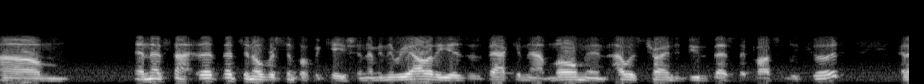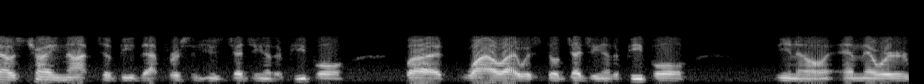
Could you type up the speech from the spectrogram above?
Um, and that's not that, that's an oversimplification. I mean, the reality is, is back in that moment, I was trying to do the best I possibly could, and I was trying not to be that person who's judging other people. But while I was still judging other people, you know, and there were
